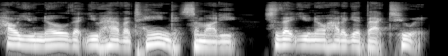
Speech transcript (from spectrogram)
how you know that you have attained samadhi so that you know how to get back to it.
